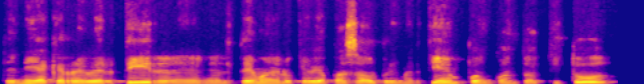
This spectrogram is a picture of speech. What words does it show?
tenía que revertir en el tema de lo que había pasado el primer tiempo en cuanto a actitud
